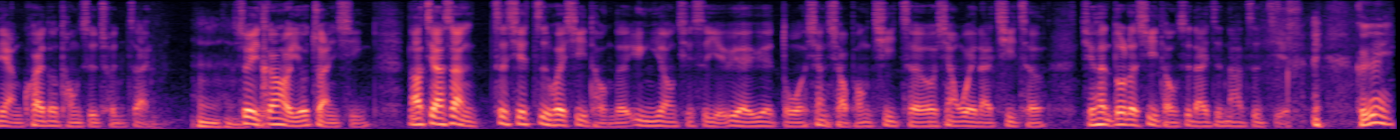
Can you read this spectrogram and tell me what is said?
两块都同时存在。嗯，所以刚好有转型，然后加上这些智慧系统的运用，其实也越来越多。像小鹏汽车，像未来汽车，其实很多的系统是来自纳智捷。可是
